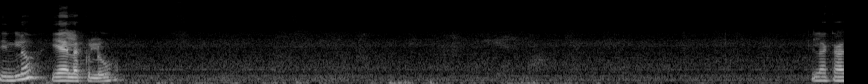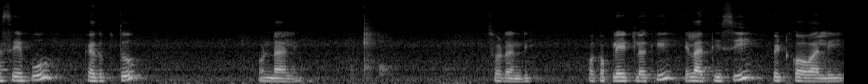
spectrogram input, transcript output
దీనిలో ఏలకులు ఇలా కాసేపు కదుపుతూ ఉండాలి. చూడండి. ఒక ప్లేట్లోకి ఇలా తీసి పెట్టుకోవాలి.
